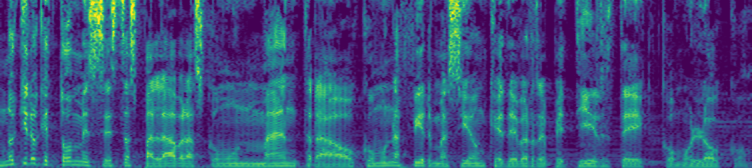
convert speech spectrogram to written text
no quiero que tomes estas palabras como un mantra o como una afirmación que debes repetirte como loco.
